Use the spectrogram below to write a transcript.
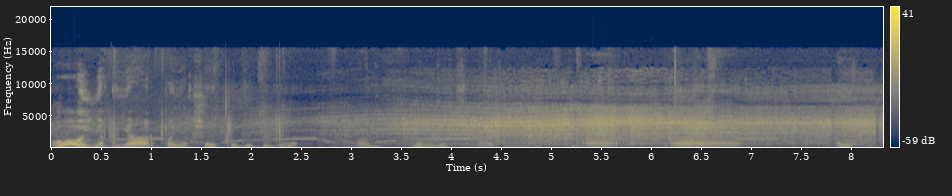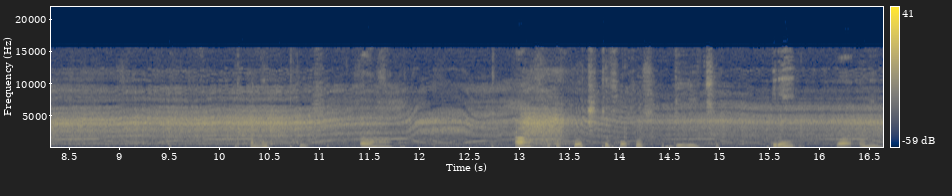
О, як ярко, якщо я туди піду. Ладно, не буду сказати. А, а, а, я-? А, а, хочете фокус? Дивіться. Три, два, один.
